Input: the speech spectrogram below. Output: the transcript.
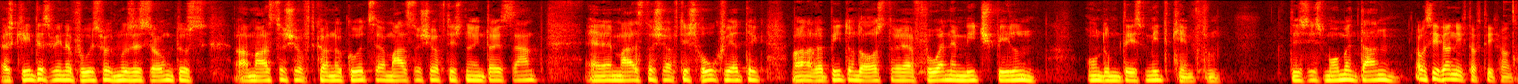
Als Kind des Wiener Fußballs muss ich sagen, dass eine Meisterschaft kann noch gut sein, eine Meisterschaft ist nur interessant, eine Meisterschaft ist hochwertig, wenn Rapid und Austria vorne mitspielen und um das mitkämpfen. Das ist momentan. Aber Sie hören nicht auf dich, Hans.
